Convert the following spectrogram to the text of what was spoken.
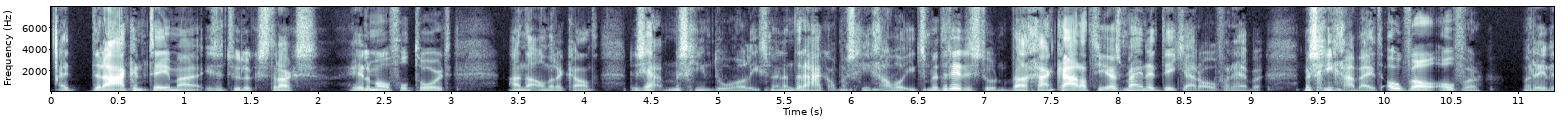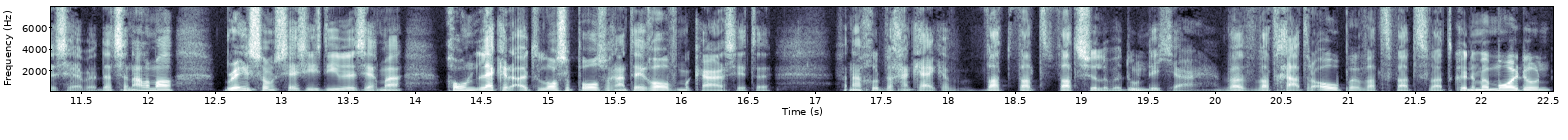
het drakenthema is natuurlijk straks helemaal voltooid aan de andere kant. Dus ja, misschien doen we wel iets met een draak. Of misschien gaan we wel iets met ridders doen. Waar gaan Kareltje en Jasmijn het dit jaar over hebben? Misschien gaan wij het ook wel over ridders hebben. Dat zijn allemaal brainstorm sessies die we zeg maar gewoon lekker uit de losse pols. We gaan tegenover elkaar zitten. Van, nou goed, we gaan kijken wat, wat, wat zullen we doen dit jaar? Wat, wat gaat er open? Wat, wat, wat kunnen we mooi doen?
